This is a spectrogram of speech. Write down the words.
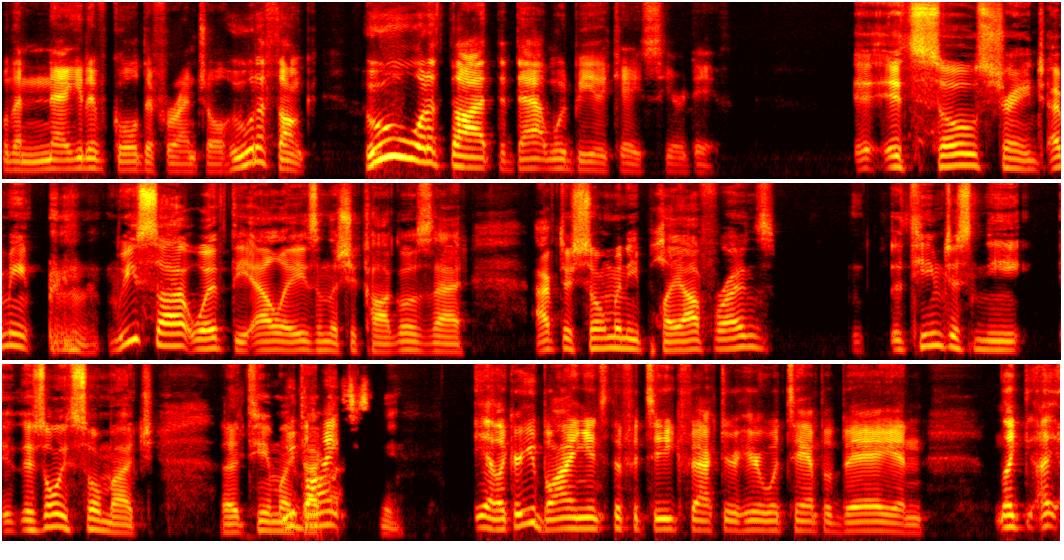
with a negative goal differential. Who would have thunk? Who would have thought that that would be the case here, Dave? It's so strange. I mean, we saw it with the LAs and the Chicago's that after so many playoff runs, the team just need. There's only so much a team like that. Buying, yeah, like are you buying into the fatigue factor here with Tampa Bay and like I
